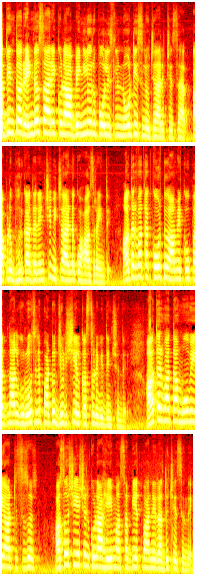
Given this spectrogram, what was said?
దీంతో రెండోసారి కూడా బెంగళూరు పోలీసులు నోటీసులు జారీ చేశారు. అప్పుడు బుర్కా ధరించి విచారణకు హాజరైంది. ఆ తర్వాత కోర్టు ఆమెకు పద్నాలుగు రోజుల పాటు జ్యుడిషియల్ కస్టడీ విధించింది. ఆ తర్వాత మూవీ ఆర్టిస్ట్ అసో- అసోసియేషన్ కూడా హేమ సభ్యత్వాన్ని రద్దు చేసింది.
